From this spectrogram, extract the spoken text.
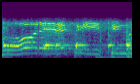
Hare Krishna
